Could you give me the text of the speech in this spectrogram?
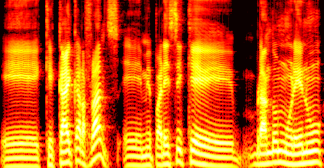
que Kai Cara France. me parece que Brandon Moreno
